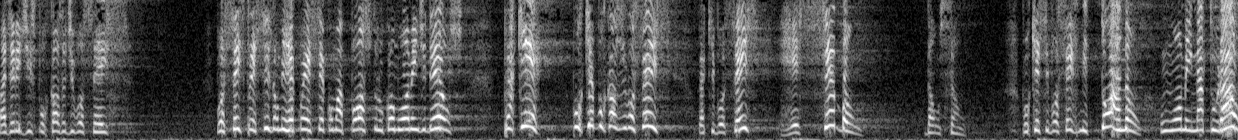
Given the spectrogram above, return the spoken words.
mas ele diz por causa de vocês. Vocês precisam me reconhecer como apóstolo, como homem de Deus. Para quê? Por que por causa de vocês? Para que vocês recebam da unção. Porque se vocês me tornam um homem natural,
